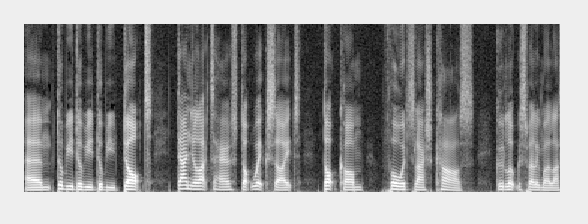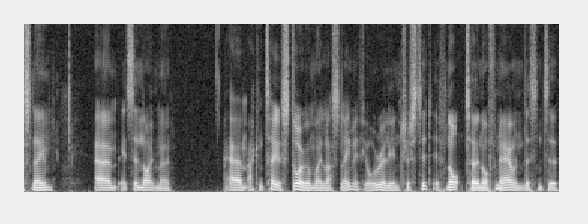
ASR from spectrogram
Um, www.danielachterhuis.wixsite.com forward slash cars. Good luck with spelling my last name. Um, it's a nightmare. Um, I can tell you a story about my last name if you're really interested. If not, turn off now and listen to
